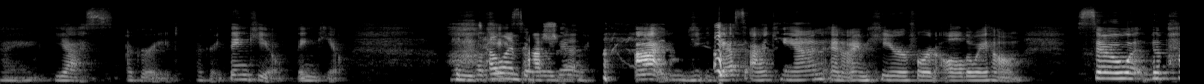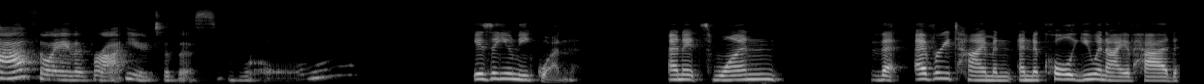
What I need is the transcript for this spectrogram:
Right. Yes, agreed. Agreed. Thank you. Thank you. Can you tell I'm so passionate? I, yes, I can, and I'm here for it all the way home. So, the pathway that brought you to this role is a unique one. And it's one that every time, and, and Nicole, you and I have had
